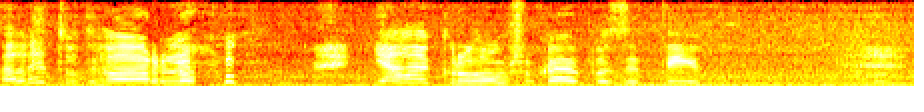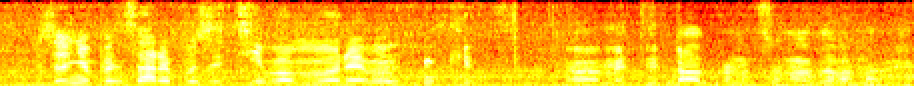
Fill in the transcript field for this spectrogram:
Але тут гарно. Я кругом шукаю позитив. Bisogna pensare positivo, amore. Allora, metti il Parco Nazionale della Marina.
